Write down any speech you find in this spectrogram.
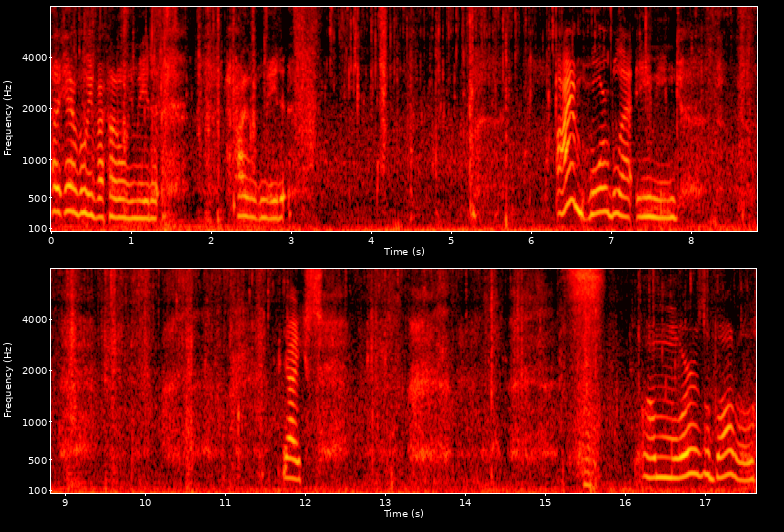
I can't believe I finally made it. I finally made it. I am horrible at aiming. Yikes. Um, where's the bottle?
